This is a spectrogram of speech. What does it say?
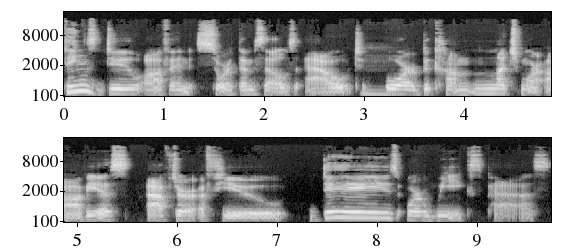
things do often sort themselves out mm. or become much more obvious after a few days or weeks pass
